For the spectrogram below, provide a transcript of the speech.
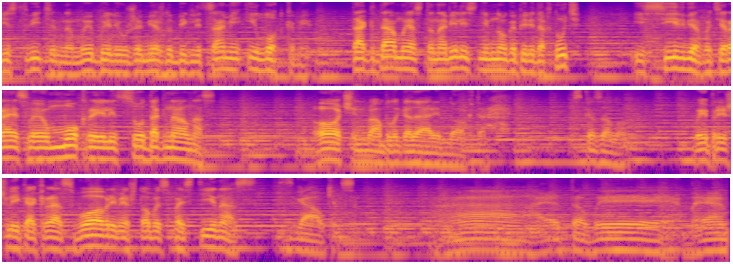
Действительно, мы были уже между беглецами и лодками. Тогда мы остановились немного передохнуть, и Сильвер, вытирая свое мокрое лицо, догнал нас. «Очень вам благодарен, доктор», — сказал он. Вы пришли как раз вовремя, чтобы спасти нас с Гаукинсом. А, это вы, Бен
